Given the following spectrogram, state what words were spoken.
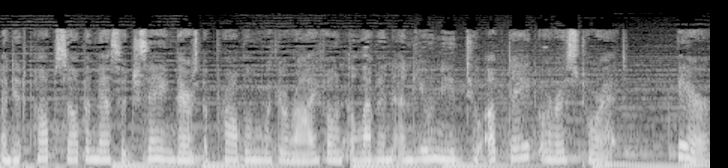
And it pops up a message saying there's a problem with your iPhone 11 and you need to update or restore it. Here,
